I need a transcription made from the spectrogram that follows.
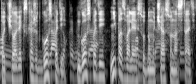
Тот человек скажет, «Господи, Господи, не позволяй судному часу настать».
